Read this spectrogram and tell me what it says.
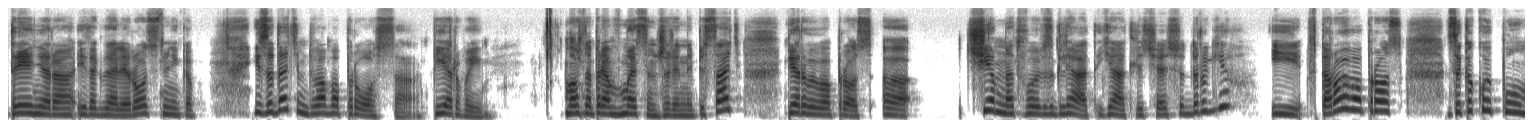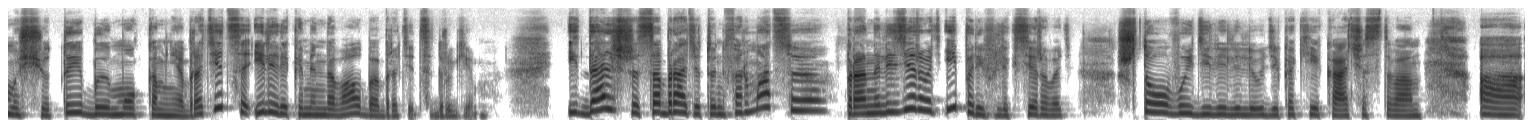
тренера и так далее, родственников, и задать им два вопроса. Первый. Можно прямо в мессенджере написать. Первый вопрос. Чем, на твой взгляд, я отличаюсь от других? И второй вопрос, за какой помощью ты бы мог ко мне обратиться или рекомендовал бы обратиться другим? И дальше собрать эту информацию, проанализировать и порефлексировать, что выделили люди, какие качества, а,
